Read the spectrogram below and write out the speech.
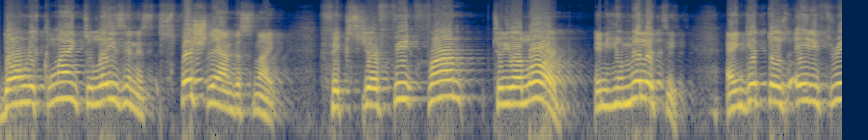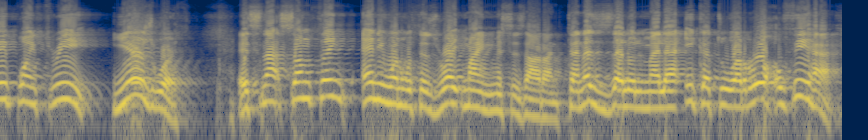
Don't recline to laziness, especially on this night. Fix your feet firm to your Lord in humility and get those 83.3 years worth. It's not something anyone with his right mind misses out on. تنزل الملائكة والروح فيها.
